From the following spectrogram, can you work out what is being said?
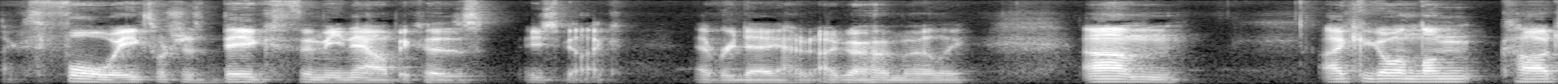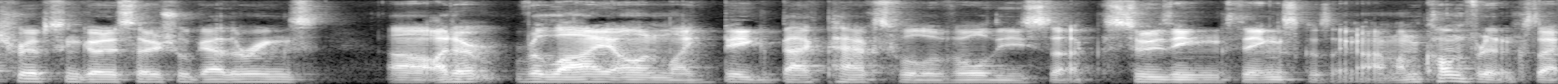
like four weeks, which is big for me now because it used to be like every day I, I go home early. Um, I can go on long car trips and go to social gatherings. Uh, I don't rely on like big backpacks full of all these like soothing things because I'm, I'm confident because I,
